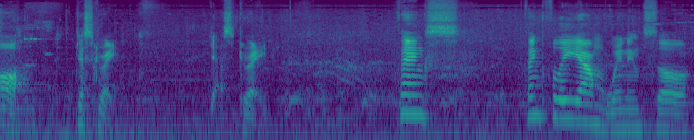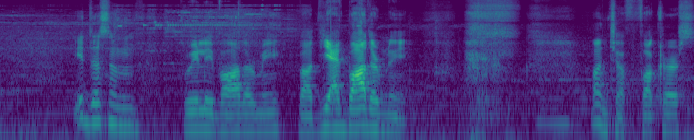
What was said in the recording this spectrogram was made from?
Oh, just great. Just great. Thanks. Thankfully I'm winning, so it doesn't really bother me. But yeah, it bothered me. Bunch of fuckers.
